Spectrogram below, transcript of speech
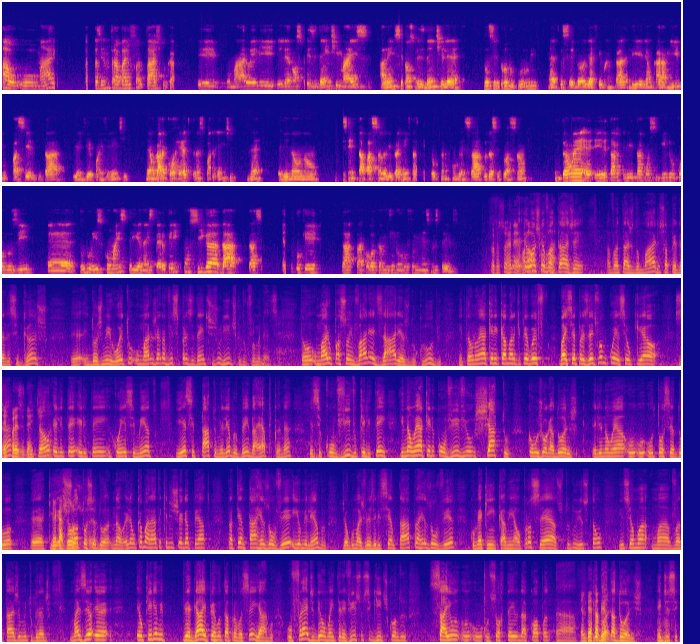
Ah, o, o Mário está fazendo um trabalho fantástico, cara porque o Mário, ele, ele é nosso presidente, mas além de ser nosso presidente, ele é torcedor do clube, né, torcedor de arquibancada ali, ele é um cara amigo, parceiro que está dia a dia com a gente, é né, um cara correto, transparente, né, ele não, não sempre está passando ali para a gente, está sempre tocando conversar toda a situação. Então, é, é ele está ele tá conseguindo conduzir é, tudo isso com maestria, né? Espero que ele consiga dar, dar porque está tá colocando de novo o Fluminense nos trilhos. Professor René, é, Eu acho que a vantagem, a vantagem do Mário, só pegando esse gancho, é, em 2008 o Mário já era vice-presidente jurídico do Fluminense. Então o Mário passou em várias áreas do clube, então não é aquele camarada que pegou e vai ser presidente, vamos conhecer o que é ser né? presidente. Então né? ele, tem, ele tem conhecimento e esse tato, me lembro bem da época, né? Esse convívio que ele tem, e não é aquele convívio chato com os jogadores, ele não é o, o, o torcedor é, que Pegajoso, é só torcedor. É. Não, ele é um camarada que ele chega perto para tentar resolver, e eu me lembro de algumas vezes ele sentar para resolver como é que encaminhar o processo, tudo isso. Então, isso é uma, uma vantagem muito grande. Mas eu, eu, eu queria me pegar e perguntar para você, Iago. O Fred deu uma entrevista o seguinte, quando saiu o, o, o sorteio da Copa uh, Libertadores. Libertadores. Ele uhum. disse:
